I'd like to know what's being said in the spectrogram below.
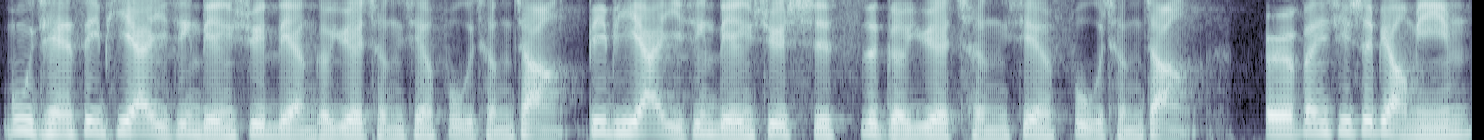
目前 CPI 已经连续两个月呈现负成长，BPI 已经连续十四个月呈现负成长。而分析师表明，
